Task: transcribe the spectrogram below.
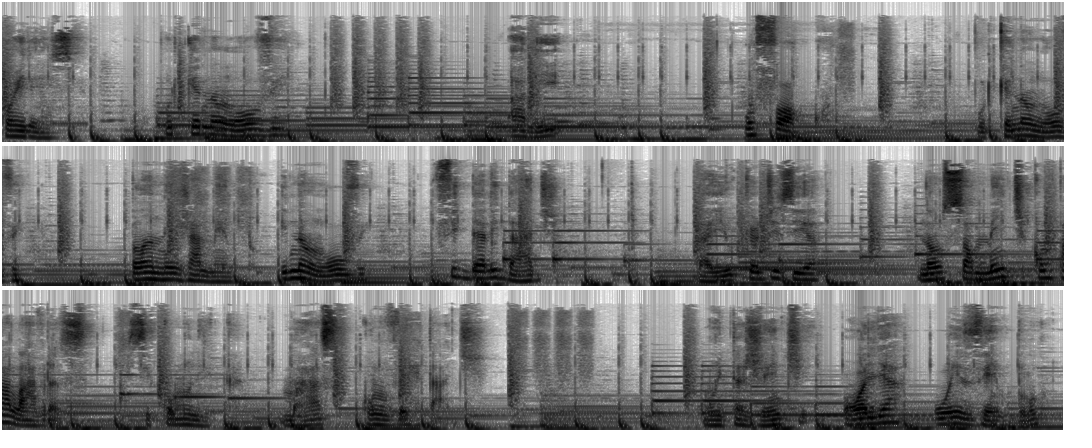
coerência, porque não houve ali um foco, porque não houve planejamento e não houve fidelidade. Daí o que eu dizia, não somente com palavras se comunica, mas com verdade. Muita gente olha o exemplo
